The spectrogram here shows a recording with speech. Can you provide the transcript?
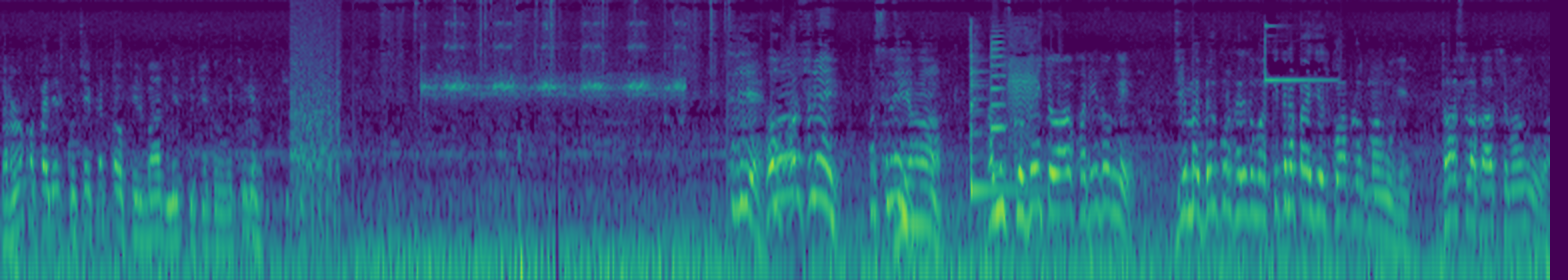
کروڑوں کو پہلے اس کو چیک کرتا ہوں پھر بعد میں اس کو چیک کروں گا ٹھیک ہے؟ اصلی ہے اصلی۔ اصلی۔ جی ہاں۔ ہم اس کو بیچو آپ خریدو گے؟ جی میں بالکل خریدوں گا۔ کتنے پیسے اس کو آپ لوگ مانگو گے؟ دس لاکھ آپ سے مانگوں گا۔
